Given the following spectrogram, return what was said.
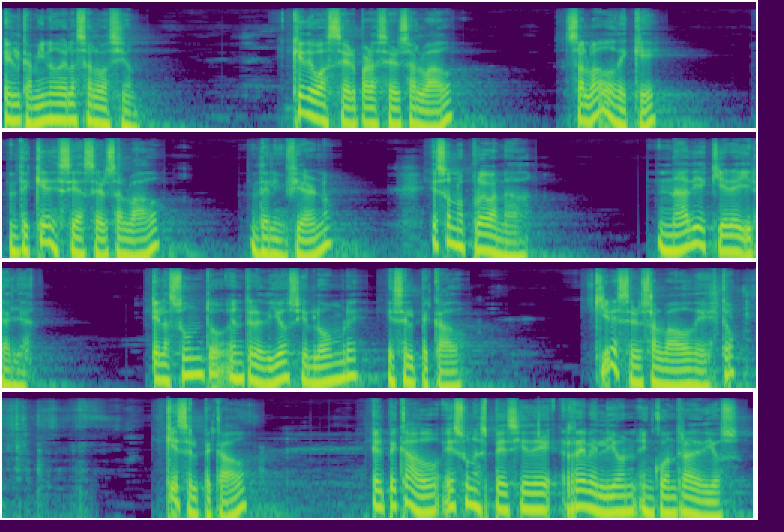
El camino de la salvación. ¿Qué debo hacer para ser salvado? ¿Salvado de qué? ¿De qué desea ser salvado? ¿Del infierno? Eso no prueba nada. Nadie quiere ir allá. El asunto entre Dios y el hombre es el pecado. ¿Quieres ser salvado de esto? ¿Qué es el pecado? El pecado es una especie de rebelión en contra de Dios.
